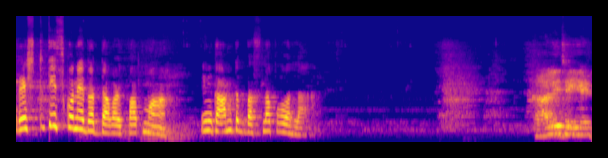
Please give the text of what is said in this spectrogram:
రెస్ట్ తీసుకునేది వద్దా వాళ్ళ పాపమా? ఇంకా ఆమెతో బస్సులో పోవాలా? ఖాళీ చెయ్యి అని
